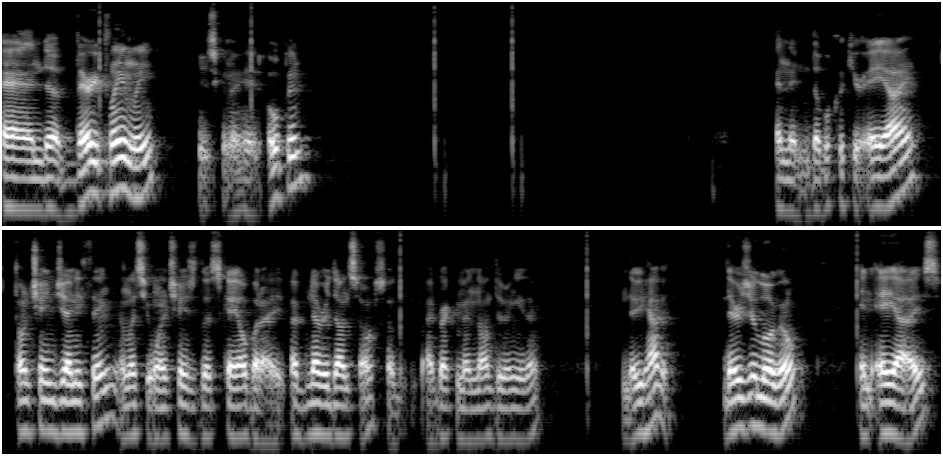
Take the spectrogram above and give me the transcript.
And uh, very plainly, you're just going to hit open. And then double click your AI. Don't change anything unless you want to change the scale, but I, I've never done so, so I'd recommend not doing either. And there you have it. There's your logo in AIs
